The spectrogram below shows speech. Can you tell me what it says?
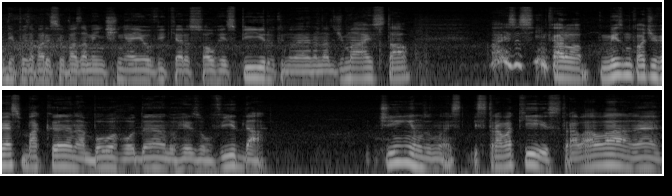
Depois apareceu o vazamentinho, aí eu vi que era só o respiro, que não era nada demais tal. Mas assim, cara, ó, mesmo que ela tivesse bacana, boa, rodando, resolvida, tínhamos uma estrava aqui, estrava lá, né?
